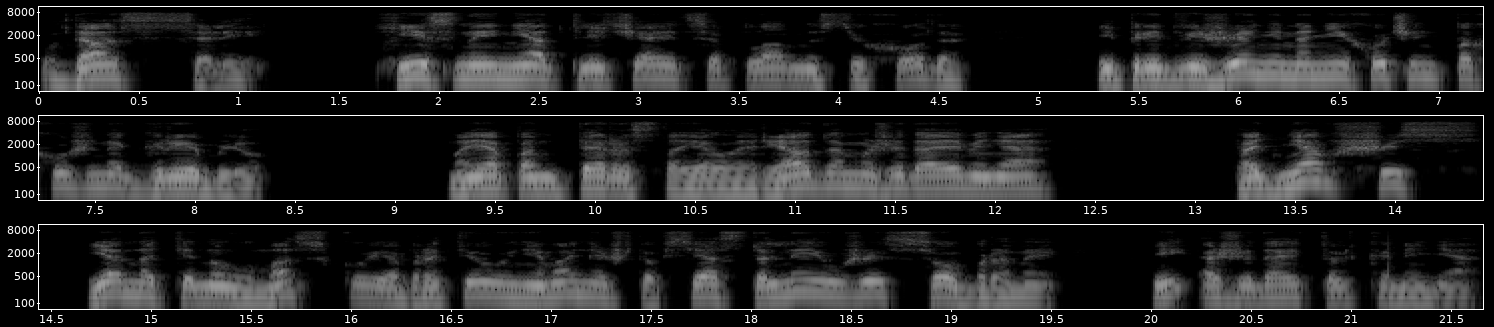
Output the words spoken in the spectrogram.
Удастся ли? Хисный не отличается плавностью хода, и передвижение на них очень похоже на греблю. Моя пантера стояла рядом, ожидая меня. Поднявшись, я натянул маску и обратил внимание, что все остальные уже собраны и ожидают только меня.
